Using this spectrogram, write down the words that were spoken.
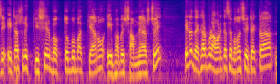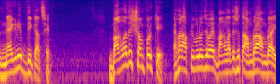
যে এটা আসলে কিসের বক্তব্য বা কেন এইভাবে সামনে আসছে, এটা দেখার পর আমার কাছে মনে হচ্ছে এটা একটা নেগেটিভ দিক আছে। বাংলাদেশ সম্পর্কে, এখন আপনি বলুন যে ভাই, বাংলাদেশে তো আমরা আমরাই,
